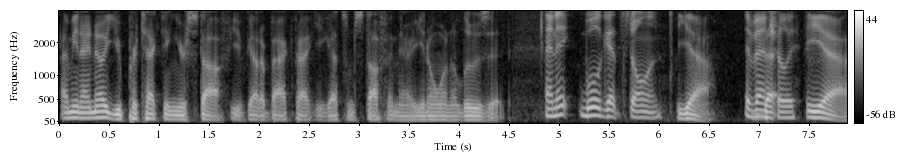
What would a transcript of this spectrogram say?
I mean, I know you're protecting your stuff. You've got a backpack. You got some stuff in there. You don't want to lose it. and it will get stolen. Yeah. Eventually. That- yeah,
